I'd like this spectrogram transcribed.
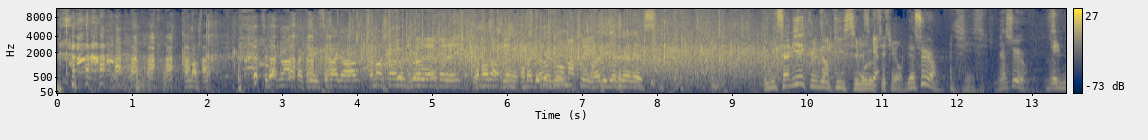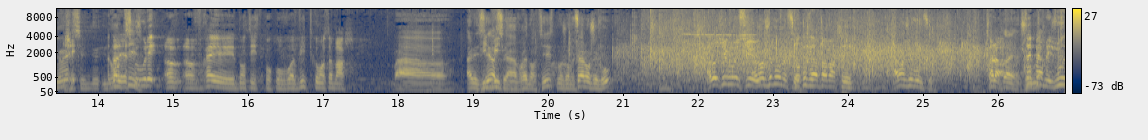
ça marche pas. C'est pas grave, Patrick, c'est pas grave. Ça marche un autre jour. Attendez, attendez. Ça marche, on va dégager. On va dégager Alex. Vous saviez que le dentiste, c'est mon obsession. Bien sûr, Ah, bien sûr. C'est Oui, est-ce que vous voulez un, un vrai dentiste pour qu'on voit vite comment ça marche? Bah, allez-y, hein, c'est un vrai dentiste. Bonjour monsieur, allongez-vous. Allongez-vous, monsieur. Allongez-vous monsieur. Pourquoi ça va pas marcher? Allongez-vous monsieur. Alors, Ouais, ça vous permet, je vous,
